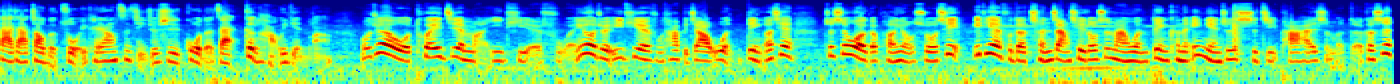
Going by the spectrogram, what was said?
大家照着做，也可以让自己就是过得再更好一点吗？我觉得我推荐买 ETF，、欸、因为我觉得 ETF 它比较稳定，而且就是我有个朋友说，其实 ETF 的成长其实都是蛮稳定，可能一年就是十几趴还是什么的。可是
